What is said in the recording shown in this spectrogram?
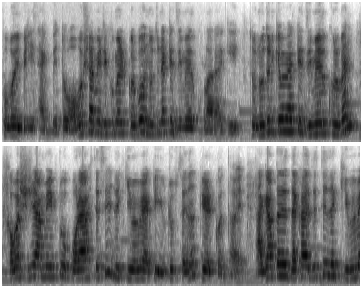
খুবই বেশি থাকবে। তো অবশ্যই আমি রিকমেন্ড করব নতুন একটা জিমেইল খোলার আর কি। তো নতুন কীভাবে একটা জিমেইল খুলবেন, সবার শেষে আমি একটু পরে আসতেছি যে কীভাবে একটা ইউটিউব চ্যানেল ক্রিয়েট করতে হয়। আগে আপনাদের দেখা দিচ্ছি যে কীভাবে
